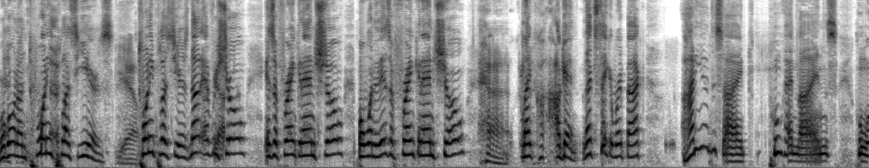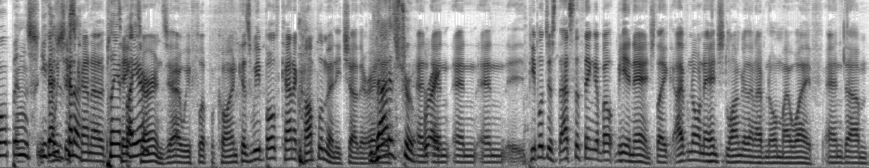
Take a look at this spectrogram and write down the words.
we're going on twenty plus years. Yeah. twenty plus years. Not every show is a Frank and Ann show, but when it is a Frank and Ann show, like again, let's take it right back. How do you decide who headlines, who opens? You guys we just just kind kind of of play it take by ear. turns. Yeah, we flip a coin because we both kind of complement each other. And That it's- is true. And, Right. and and and uh, people just that's the thing about me and Ange. Like I've known Ange longer than I've known my wife, and um,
